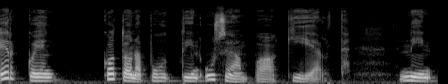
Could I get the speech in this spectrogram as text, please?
Erkkojen kotona puhuttiin useampaa kieltä. Niin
